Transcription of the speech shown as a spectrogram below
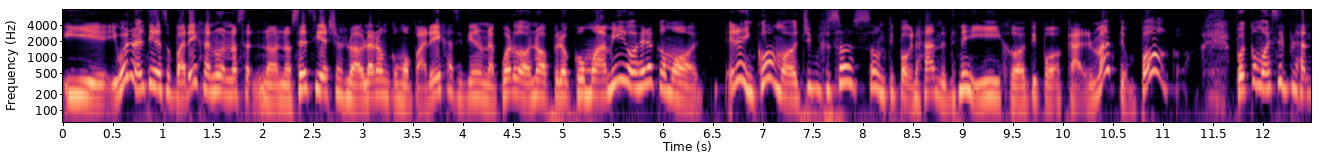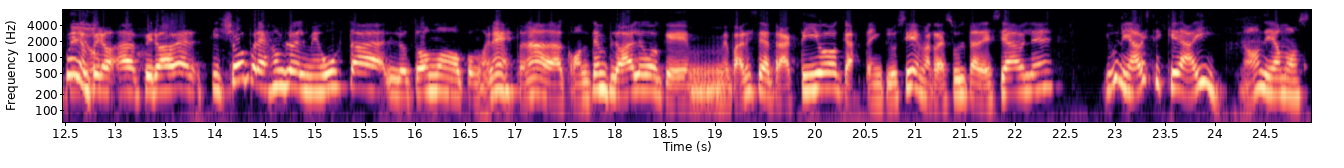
Ajá. Y, bueno, él tiene su pareja, no, no, no, sé si ellos lo hablaron como pareja, si tienen un acuerdo o no, pero como amigos era como, era incómodo, tipo, sos, un tipo grande, tenés hijos, tipo, calmate un poco. Fue como ese el planteo. Bueno, pero, a, pero a ver, si yo, por ejemplo, el me gusta lo tomo como en esto, nada, contemplo algo que me parece atractivo, que hasta inclusive me resulta deseable, y bueno, y a veces queda ahí, ¿no? Digamos,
